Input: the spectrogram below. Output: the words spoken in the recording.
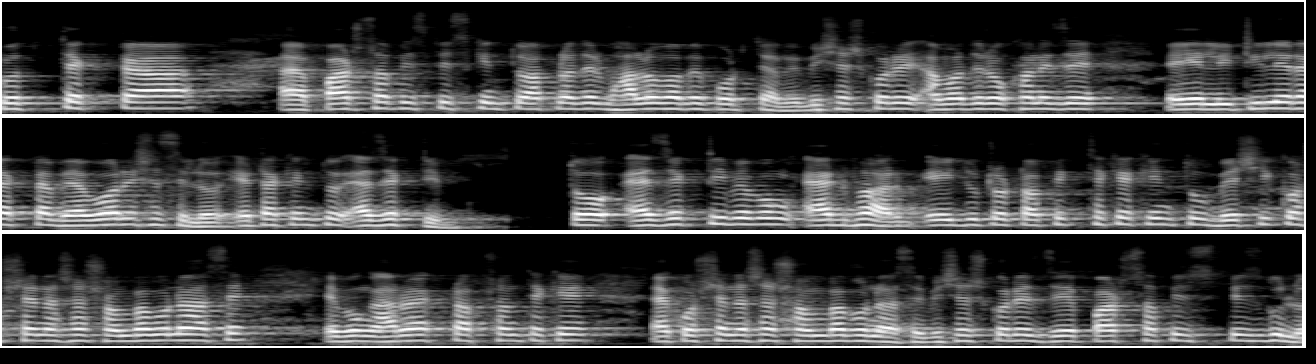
প্রত্যেকটা পার্টস অফ স্পিচ কিন্তু আপনাদের ভালোভাবে পড়তে হবে। বিশেষ করে আমাদের ওখানে যে এই লিটিলের একটা ব্যবহার এসেছিল, এটা কিন্তু অ্যাজেক্টিভ তো অ্যাজেক্টিভ এবং অ্যাডভার্ব এই দুটো টপিক থেকে কিন্তু বেশি কোশ্চেন আসার সম্ভাবনা আছে এবং আরও একটা অপশন থেকে কোশ্চেন আসার সম্ভাবনা আছে। বিশেষ করে যে পার্টস অফ স্পিচগুলো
